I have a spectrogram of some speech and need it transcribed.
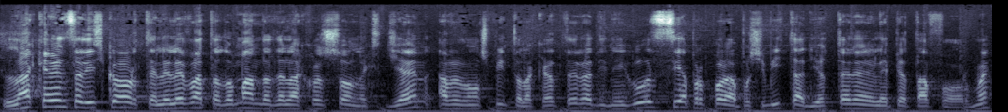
La carenza di scorte e l'elevata domanda della console next gen avevano spinto la catena di negozi a proporre la possibilità di ottenere le piattaforme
